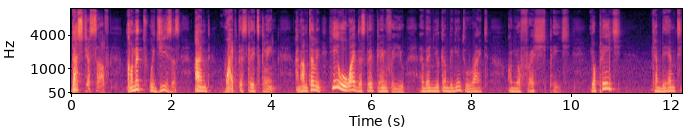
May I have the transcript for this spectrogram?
dust yourself, connect with Jesus, and wipe the slate clean. And I'm telling you, He will wipe the slate clean for you, and then you can begin to write on your fresh page. Your page can be empty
